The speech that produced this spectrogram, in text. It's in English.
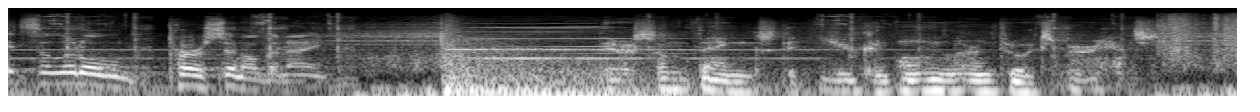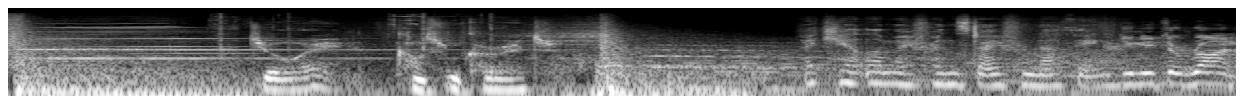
It's a little personal tonight. There are some things that you can only learn through experience. Joy comes from courage. I can't let my friends die for nothing. You need to run.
